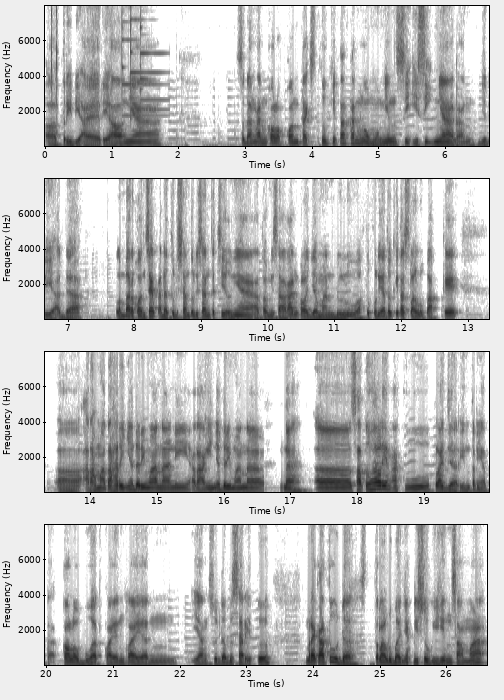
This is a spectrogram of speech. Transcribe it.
uh, 3D aerialnya. Sedangkan kalau konteks tuh kita kan ngomongin si isinya kan. Jadi ada lembar konsep, ada tulisan-tulisan kecilnya atau misalkan kalau zaman dulu waktu kuliah tuh kita selalu pakai uh, arah mataharinya dari mana nih, arah anginnya dari mana. Nah, uh, satu hal yang aku pelajarin ternyata kalau buat klien-klien yang sudah besar itu mereka tuh udah terlalu banyak disuguhin sama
